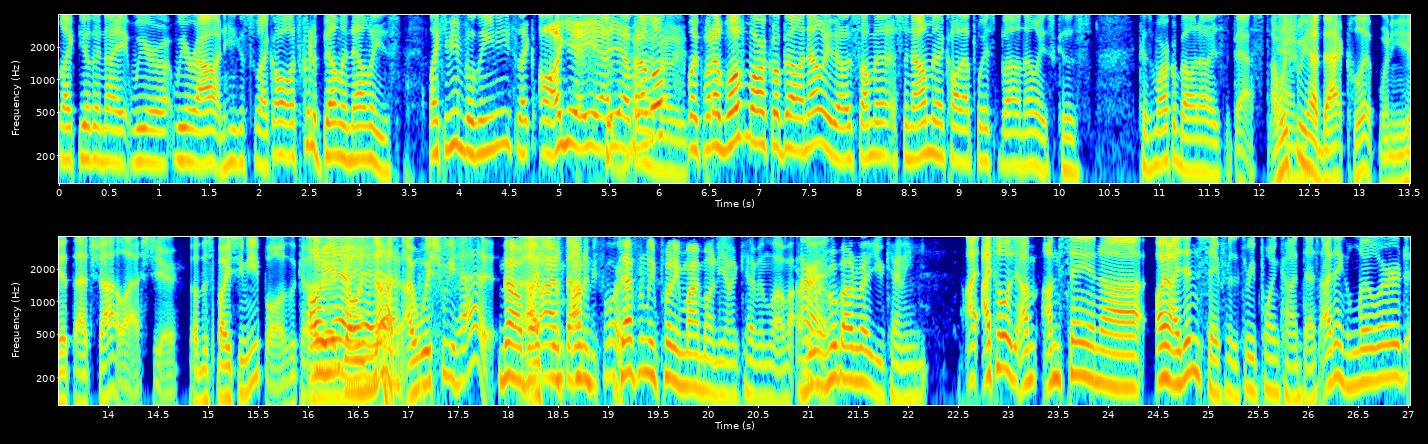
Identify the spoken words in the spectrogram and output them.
like the other night we were we were out and he was like, "Oh, let's go to Belinelli's." Like you mean Bellini's? Like, oh yeah, yeah, yeah. But I love like, but I love Marco Belinelli though. So I'm gonna so now I'm gonna call that place Belinelli's because because Marco Belinelli is the best. I wish we had that clip when he hit that shot last year of the spicy meatballs. The, Oh, yeah, going yeah, nuts. yeah. I wish we had it. no, I should have found I'm it before. definitely putting my money on Kevin Love. who, right. who about about you, Kenny? I, I told you I'm I'm saying uh oh no, I didn't say for the three point contest. I think Lillard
